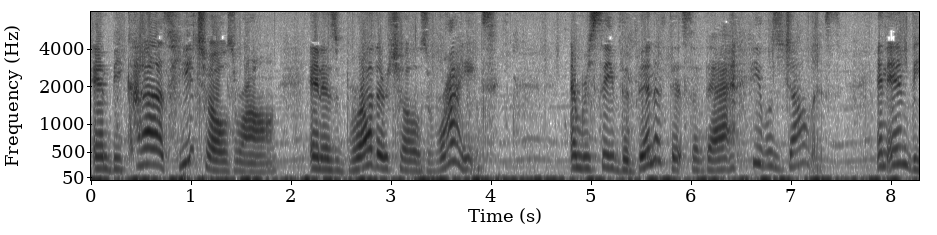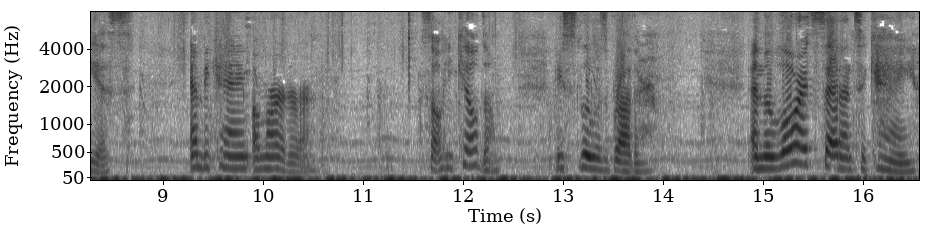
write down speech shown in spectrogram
And because he chose wrong and his brother chose right and received the benefits of that, he was jealous and envious and became a murderer. So he killed him. He slew his brother. And the Lord said unto Cain,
